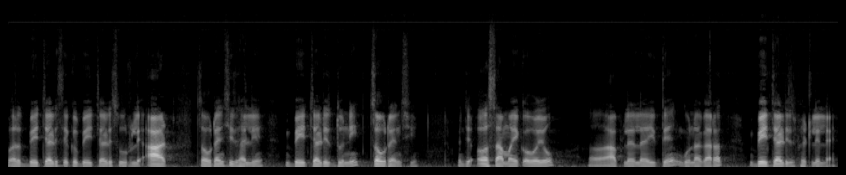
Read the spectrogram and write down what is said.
परत बेचाळीस एक बेचाळीस उरले आठ चौऱ्याऐंशी झाले बेचाळीस दोन्ही चौऱ्याऐंशी. म्हणजे असामायिक अवयव आपल्याला इथे गुणाकारात बेचाळीस भेटलेले आहे.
